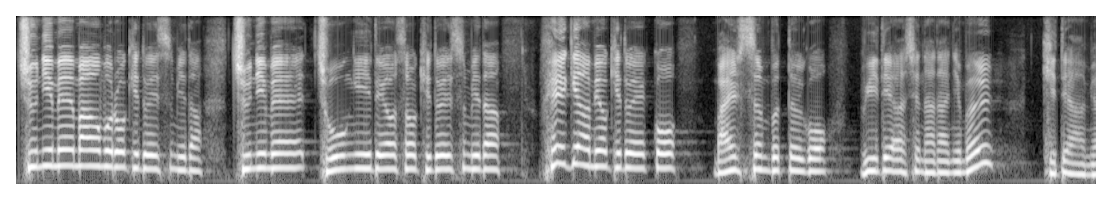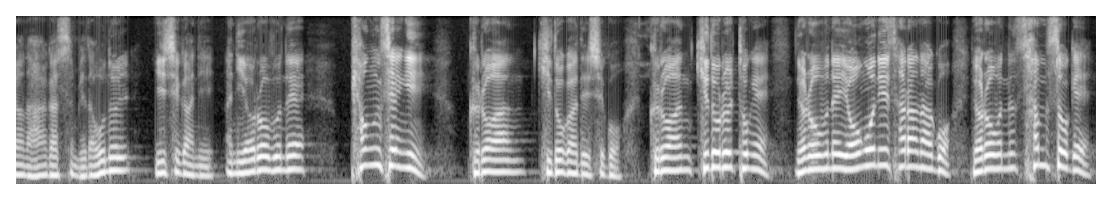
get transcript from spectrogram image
주님의 마음으로 기도했습니다. 주님의 종이 되어서 기도했습니다. 회개하며 기도했고 말씀 붙들고 위대하신 하나님을 기대하며 나아갔습니다. 오늘 이 시간이 아니 여러분의 평생이 그러한 기도가 되시고 그러한 기도를 통해 여러분의 영혼이 살아나고 여러분의 삶 속에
